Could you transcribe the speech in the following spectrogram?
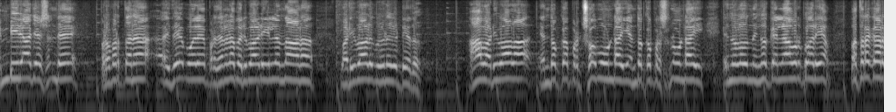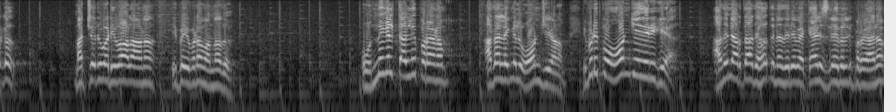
എം ബി രാജേഷിന്റെ പ്രവർത്തന ഇതേപോലെ പ്രചരണ പരിപാടിയിൽ നിന്നാണ് വടിവാൾ വീണ് കിട്ടിയത്. ആ വടിവാള എന്തൊക്കെ പ്രക്ഷോഭം ഉണ്ടായി എന്തൊക്കെ പ്രശ്നമുണ്ടായി എന്നുള്ളത് നിങ്ങൾക്ക് എല്ലാവർക്കും അറിയാം. പത്രക്കാർക്ക് മറ്റൊരു വടിവാളാണ് ഇപ്പോൾ ഇവിടെ വന്നത്. ഒന്നുകിൽ തള്ളിപ്പറയണം അതല്ലെങ്കിൽ ഓൺ ചെയ്യണം. ഇവിടെ ഇപ്പോൾ ഓൺ ചെയ്തിരിക്കുക. അതിന്റെ അർത്ഥം അദ്ദേഹത്തിനെതിരെ വെക്കാരിസ് ലേബൽ പ്രകാരം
